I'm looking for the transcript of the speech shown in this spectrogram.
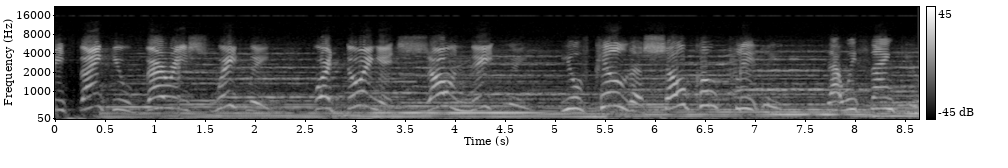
we thank you very sweetly for doing it so neatly. You've killed us so completely that we thank you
